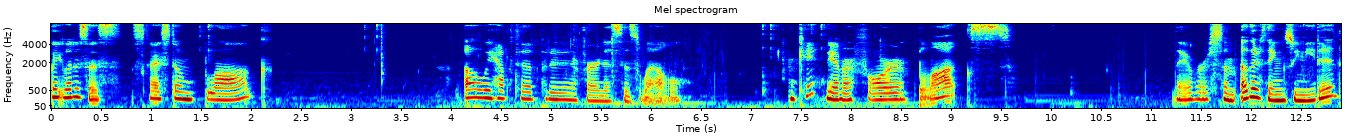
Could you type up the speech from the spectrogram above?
Wait, what is this? Skystone block? Oh, we have to put it in a furnace as well. Okay, we have our four blocks. There were some other things we needed.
